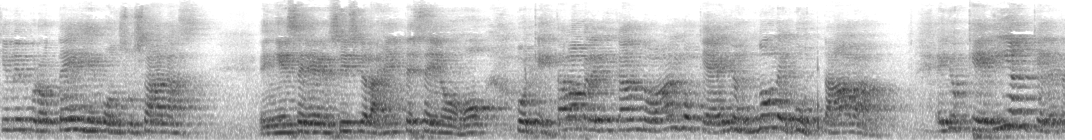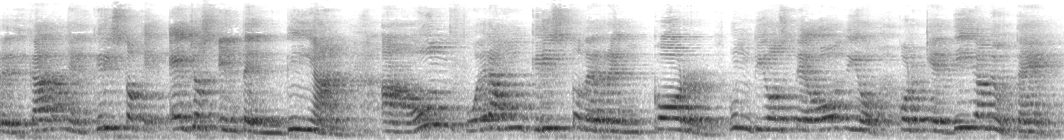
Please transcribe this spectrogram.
que me protege con sus alas. En ese ejercicio la gente se enojó porque estaba predicando algo que a ellos no les gustaba. Ellos querían que le predicaran el Cristo que ellos entendían, aún fuera un Cristo de rencor, un Dios de odio, porque dígame usted,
